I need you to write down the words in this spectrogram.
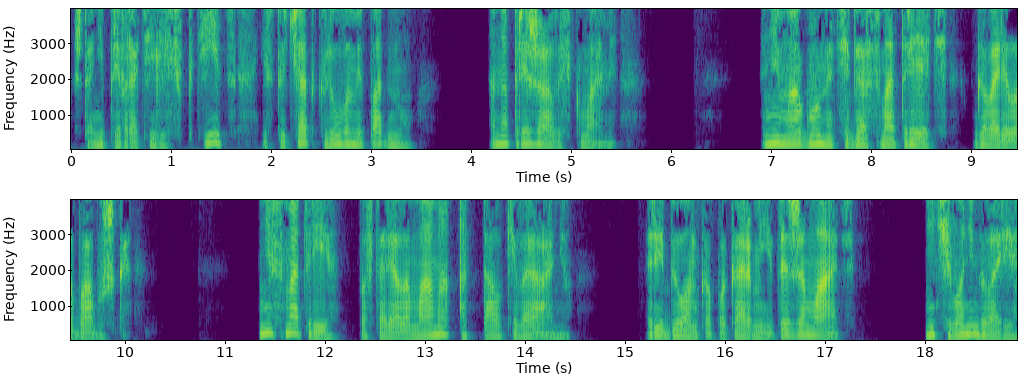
что они превратились в птиц и стучат клювами по дну. Она прижалась к маме. «Не могу на тебя смотреть», — говорила бабушка. «Не смотри», — повторяла мама, отталкивая Аню. «Ребенка покорми, ты же мать». «Ничего не говори,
